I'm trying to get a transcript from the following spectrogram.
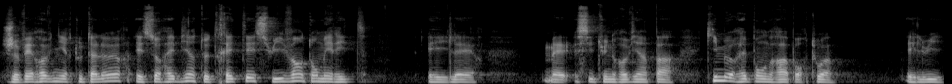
je vais revenir tout à l'heure et saurai bien te traiter suivant ton mérite. Et Mais si tu ne reviens pas, qui me répondra pour toi? Et lui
